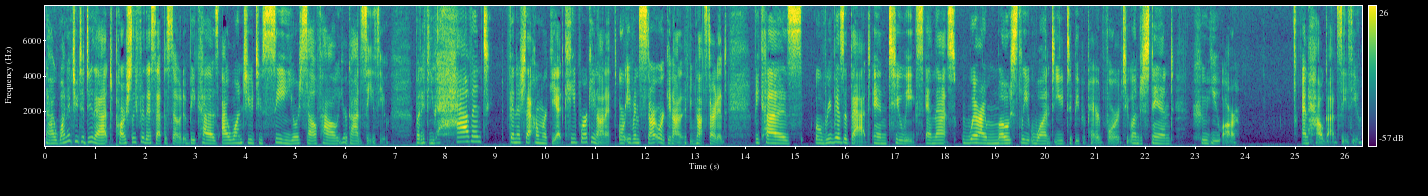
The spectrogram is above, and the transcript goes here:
Now, I wanted you to do that partially for this episode because I want you to see yourself how your God sees you. But if you haven't finished that homework yet, keep working on it or even start working on it if you've not started because we'll revisit that in two weeks. And that's where I mostly want you to be prepared for to understand who you are and how God sees you.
